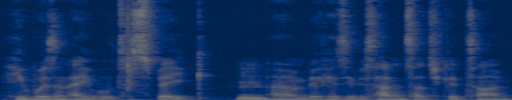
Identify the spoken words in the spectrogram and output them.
he wasn't able to speak Mm. um, because he was having such a good time.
